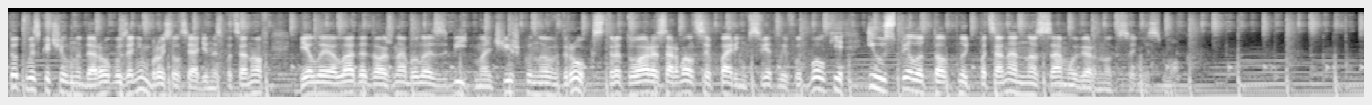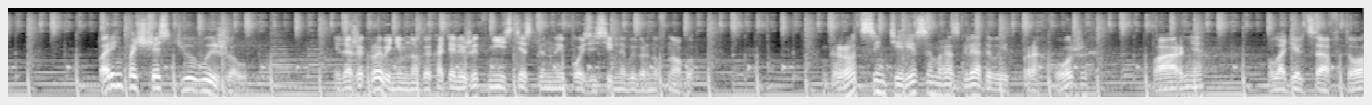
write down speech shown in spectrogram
Тот выскочил на дорогу, за ним бросился один из пацанов. Белая лада должна была сбить мальчишку, но вдруг с тротуара сорвался парень в светлой футболке и успел оттолкнуть пацана, но сам увернуться не смог. Парень, по счастью, выжил. И даже крови немного, хотя лежит в неестественной позе, сильно вывернув ногу. Грот с интересом разглядывает прохожих, парня, владельца авто.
